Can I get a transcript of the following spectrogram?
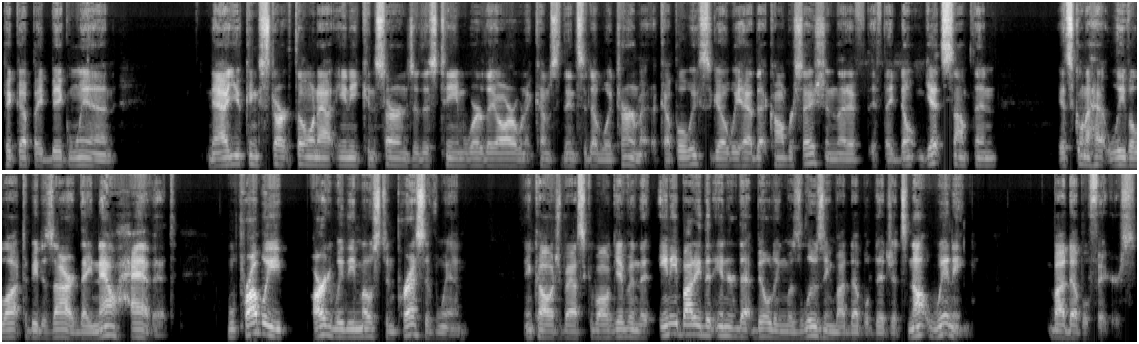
pick up a big win. Now you can start throwing out any concerns of this team where they are when it comes to the NCAA tournament. A couple of weeks ago, we had that conversation that if, if they don't get something, it's going to have, leave a lot to be desired. They now have it. Well, probably, arguably, the most impressive win in college basketball, given that anybody that entered that building was losing by double digits, not winning by double figures.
